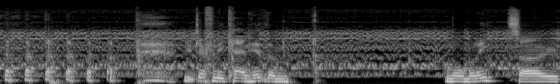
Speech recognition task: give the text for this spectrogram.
you definitely can hit them normally, so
